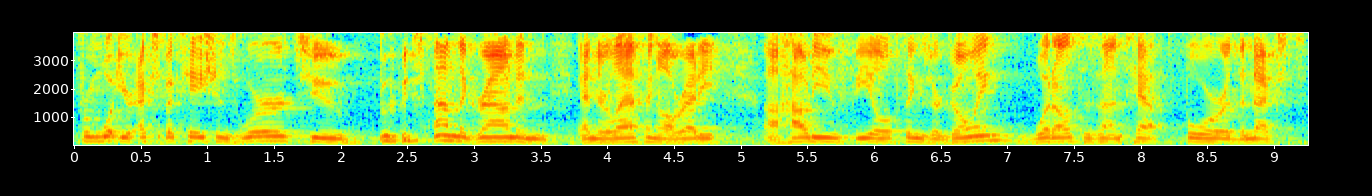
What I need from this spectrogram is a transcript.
from what your expectations were to boots on the ground and, and they're laughing already. Uh, how do you feel things are going? What else is on tap for the next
